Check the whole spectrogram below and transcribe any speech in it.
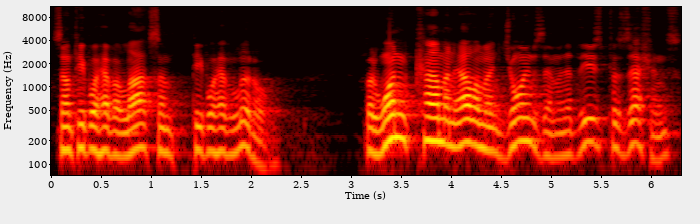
Some people have a lot, some people have little. But one common element joins them, and that these possessions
